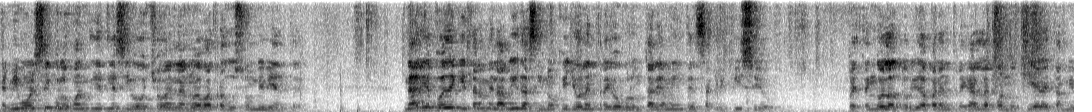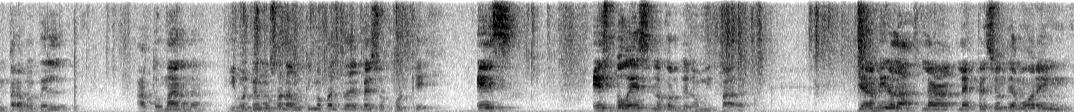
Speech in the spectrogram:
el mismo versículo, Juan 10, 18, en la nueva traducción viviente. Nadie puede quitarme la vida sino que yo la entrego voluntariamente en sacrificio, pues tengo la autoridad para entregarla cuando quiera y también para volver a tomarla. Y volvemos a la última parte del verso, porque es, esto es lo que ordenó mi Padre. Y ahora mira la, la- expresión de amor en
